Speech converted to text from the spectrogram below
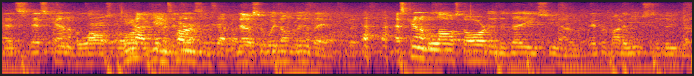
that's, that's kind of a lost art. you're not giving perms and stuff like No, that? so we don't do that. But that's kind of a lost art in today's, you know, everybody wants to do the,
